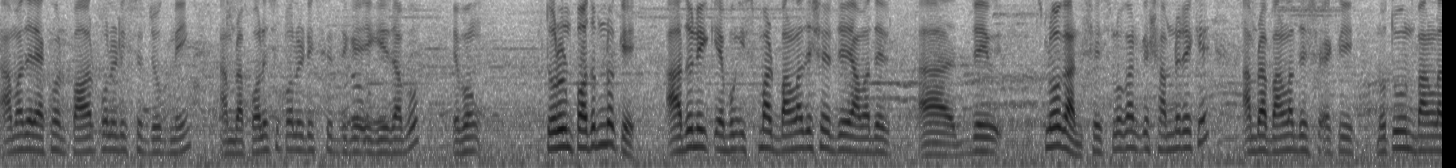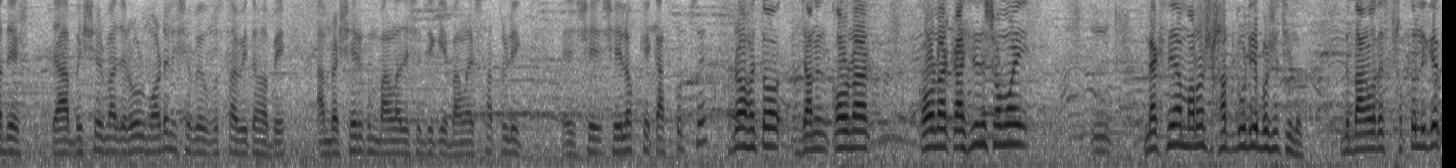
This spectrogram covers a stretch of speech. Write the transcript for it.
আমাদের এখন পাওয়ার পলিটিক্সের যোগ নেই। আমরা পলিসি পলিটিক্সের দিকে এগিয়ে যাব এবং তরুণ প্রজন্মকে আধুনিক এবং স্মার্ট বাংলাদেশের যে আমাদের যে স্লোগান, সেই স্লোগানকে সামনে রেখে আমরা বাংলাদেশ একটি নতুন বাংলাদেশ যা বিশ্বের মাঝে রোল মডেল হিসেবে উপস্থাপিত হবে। আমরা সেরকম বাংলাদেশের দিকে বাংলাদেশ ছাত্রলীগ সে, সেই লক্ষ্যে কাজ করছে। আপনারা হয়তো জানেন, করোনা করোনা ক্রাইসিসের সময় ম্যাক্সিমাম মানুষ হাত গুটিয়ে বসেছিল। কিন্তু বাংলাদেশ ছাত্রলীগের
